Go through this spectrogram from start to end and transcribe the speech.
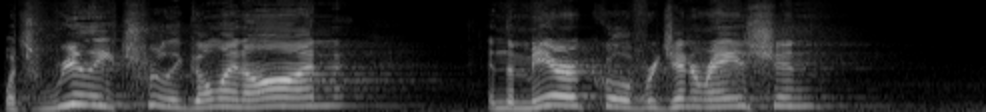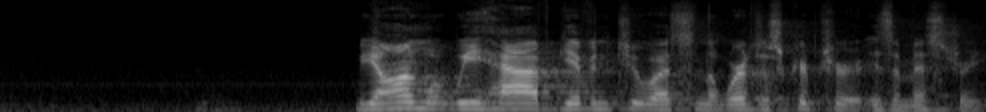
what's really truly going on in the miracle of regeneration beyond what we have given to us in the words of Scripture is a mystery.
